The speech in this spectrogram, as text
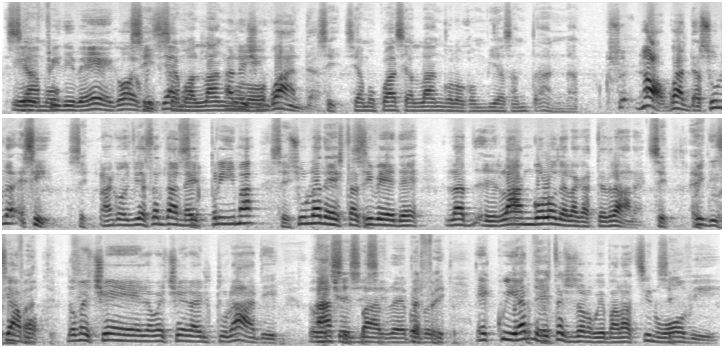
siamo, Fidivego, sì, siamo, siamo anni 50. Sì, siamo quasi all'angolo con via Sant'Anna. No, guarda, sul, eh, sì, sì. l'angolo di via Sant'Anna sì. è il prima, sulla destra si vede eh, l'angolo della cattedrale. Quindi ecco, siamo dove c'era il Turati, dove ah, c'è il bar di, e qui a perfetto. destra ci sono quei palazzi nuovi.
